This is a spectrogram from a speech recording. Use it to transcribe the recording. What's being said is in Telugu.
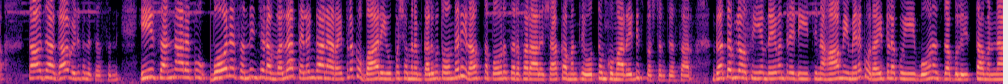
తాజాగా విడుదల చేస్తుంది. ఈ సన్నాలకు బోనస్ అందించడం వల్ల తెలంగాణ రైతులకు భారీ ఉపశమనం కలుగుతోందని రాష్ట్ర పౌర సరఫరాల శాఖ మంత్రి ఉత్తమ్ కుమార్ రెడ్డి స్పష్టం చేశారు. గతంలో సీఎం రేవంత్ రెడ్డి ఇచ్చిన హామీ మేరకు రైతులకు ఈ బోనస్ డబ్బులు ఇస్తామన్న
